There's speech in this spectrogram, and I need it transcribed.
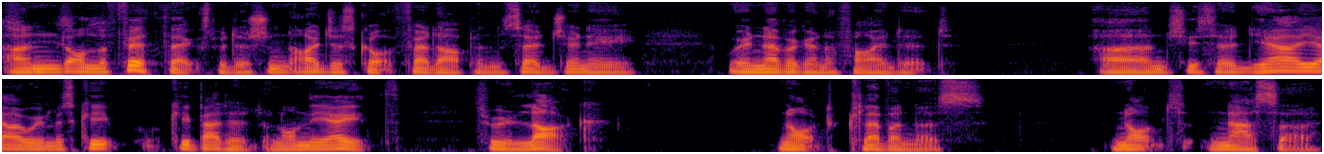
And on the fifth expedition, I just got fed up and said, Ginny, we're never going to find it. And she said, yeah, yeah, we must keep, keep at it. And on the eighth, through luck, not cleverness, not NASA.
